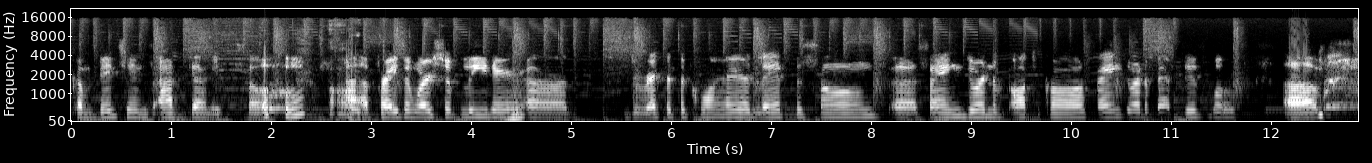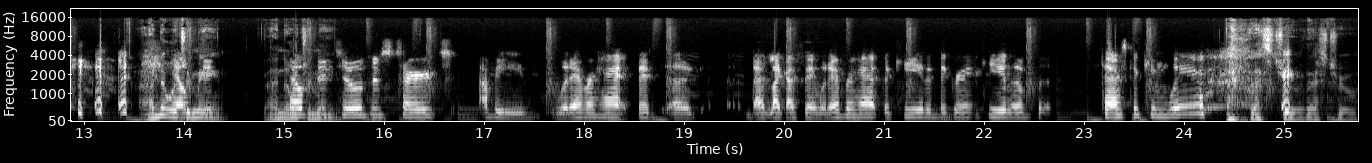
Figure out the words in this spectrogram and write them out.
conventions. I've done it. So, Oh. uh, praise and worship leader, Mhm. uh, directed the choir, led the songs, uh, sang during the altar calls, sang during the baptismals. Um, I know what you mean. I know what you mean. children's church. I mean, whatever hat that, uh, that, like I said, whatever hat the kid and the grandkid of the pastor can wear, That's true. That's true.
